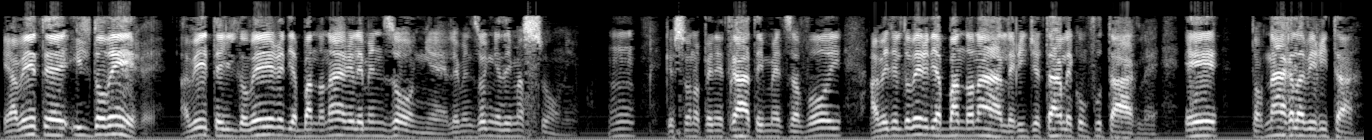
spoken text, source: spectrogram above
e avete il dovere, avete il dovere di abbandonare le menzogne, le menzogne dei massoni, hm, che sono penetrate in mezzo a voi, avete il dovere di abbandonarle, rigettarle, confutarle e tornare alla verità,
